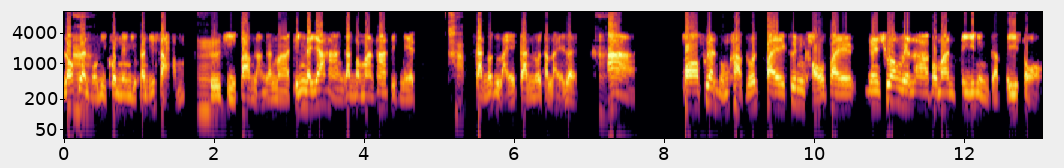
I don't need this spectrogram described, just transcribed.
แล้วเพื่อนอ่าผมอีกคนหนึ่งอยู่คันที่สามมคือขี่ตามหลังกันมา ทิ้งระยะห่างกันประมาณห้าสิบเมตรครับกันรถไหลกันรถถลายด้วย อ่าอ่า พอเพื่อนผมขับรถไปขึ้นเขาไปในช่วงเวลาประมาณตีหนึ่งกับตีสอง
